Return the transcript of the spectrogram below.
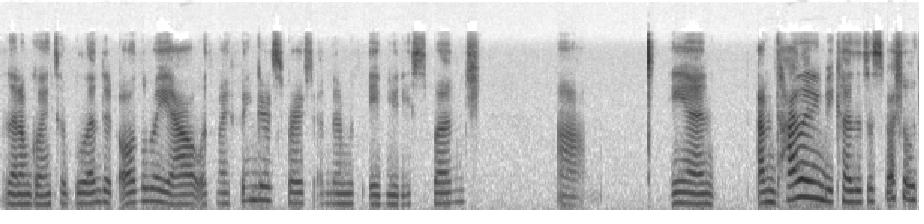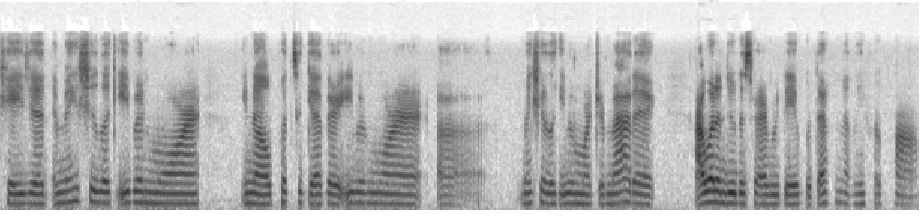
And then I'm going to blend it all the way out with my fingers first and then with a beauty sponge. Um, and I'm highlighting because it's a special occasion. It makes you look even more, you know, put together, even more, uh, makes you look even more dramatic. I wouldn't do this for every day, but definitely for prom.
